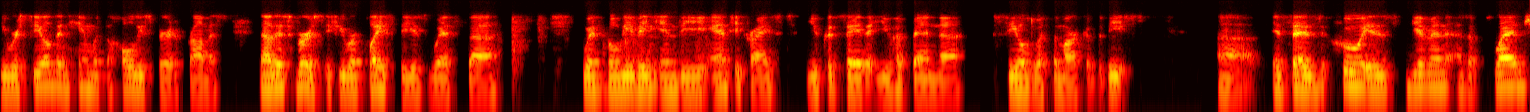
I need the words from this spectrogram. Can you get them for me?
you were sealed in him with the Holy Spirit of promise. Now, this verse, if you replace these with uh, with believing in the Antichrist, you could say that you have been uh, sealed with the mark of the beast. Uh, it says, who is given as a pledge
